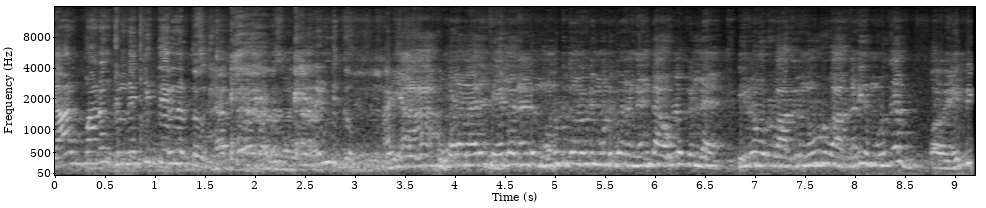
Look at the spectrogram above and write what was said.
யாழ்ப்பாணம் கிளிநொச்சி தேர்தல் தொகுதி. ரெண்டுக்கும். ஐயா உங்களை மாதிரி தேர்தல் ரெண்டு முன்னூத்தி தொண்ணூத்தி மூணு பேர் ரெண்டு அவ்வளவுக்கு இல்ல. இருநூறு வாக்கு நூறு வாக்கு இது முழுக்க எம்பி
